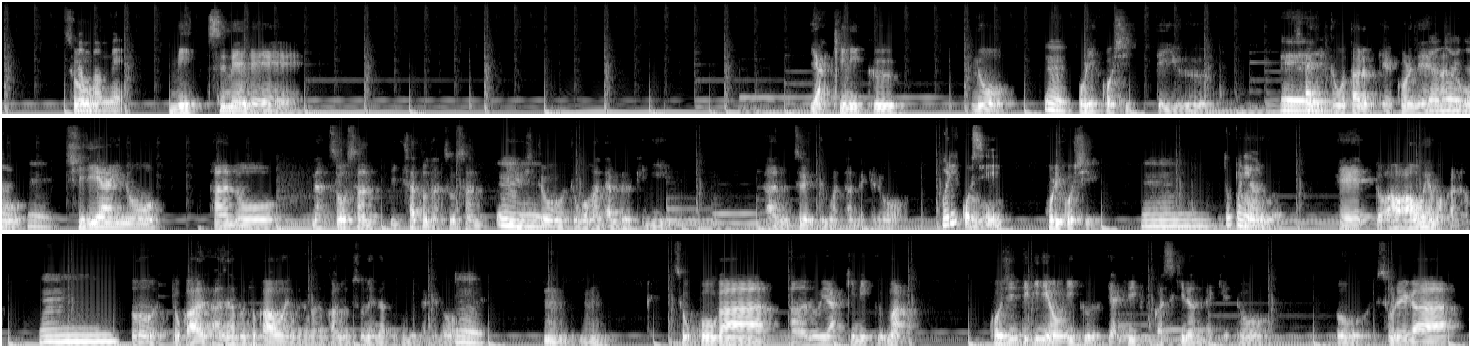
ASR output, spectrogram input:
3番目。3つ目ね。焼肉の堀越っていう、うん、最近行ったことあるっけ？これね、あの、うん、知り合いのあの夏夫さん佐藤夏夫さんっていう人とご飯食べた時に、あの連れてもらったんだけど堀越？堀越。うん。どこにあるの、えー、っとあ青山かな。うん。うん。とか麻布とか青山とかなんかあのその辺だと思うんだけど、うん、うんうん。そこがあの焼肉まあ個人的にはお肉焼肉とか好きなんだけど、うん、それが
